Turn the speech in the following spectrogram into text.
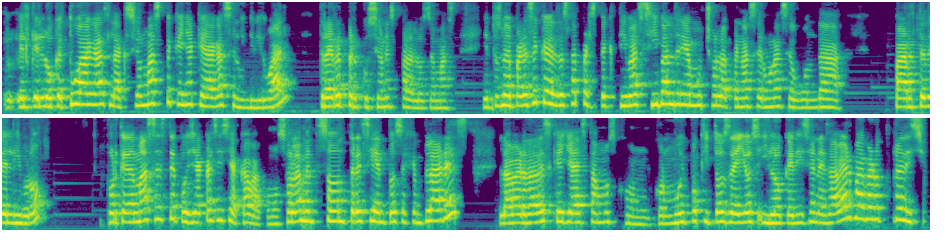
El que lo que tú hagas, la acción más pequeña que hagas en lo individual, trae repercusiones para los demás. Y entonces me parece que desde esta perspectiva sí valdría mucho la pena hacer una segunda parte del libro, porque además este pues ya casi se acaba, como solamente son 300 ejemplares, la verdad es que ya estamos con, con, muy poquitos de ellos y lo que dicen es, a ver, va a haber otra edición,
